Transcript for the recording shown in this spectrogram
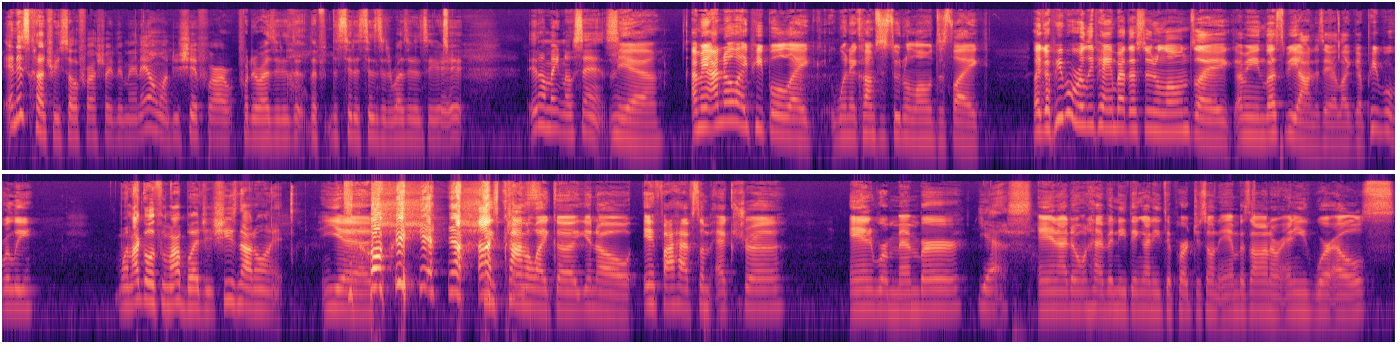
And this country's so frustrated, man. They don't want to do shit for our for the residents, the, the citizens of the residents here. It, it don't make no sense. Yeah. I mean, I know like people like when it comes to student loans, it's like, like are people really paying back their student loans? Like, I mean, let's be honest here. Like, are people really? When I go through my budget, she's not on it. Yeah. she's kind of like a, you know, if I have some extra and remember yes. and I don't have anything I need to purchase on Amazon or anywhere else,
